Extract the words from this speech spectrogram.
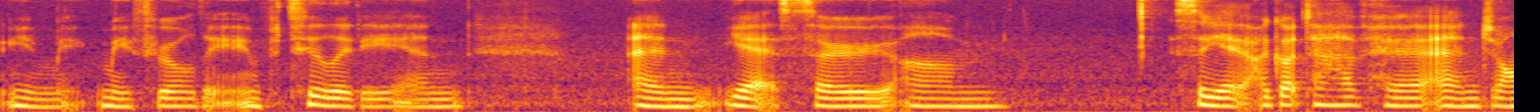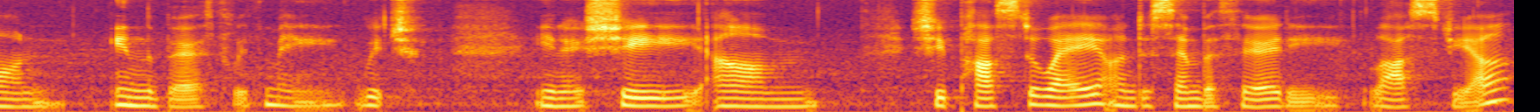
you know, me, me through all the infertility and and yeah, so um, so yeah, I got to have her and John in the birth with me, which you know she um, she passed away on December 30 last year,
